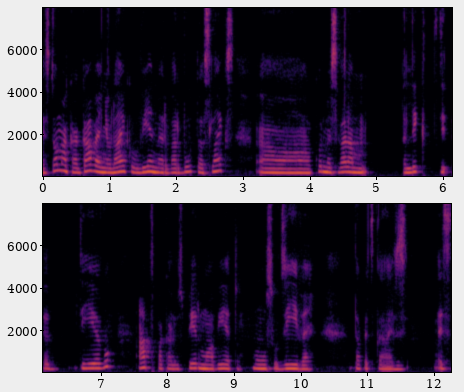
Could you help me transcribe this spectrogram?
es domāju, ka gaveņu laiku vienmēr var būt tas laiks, uh, kur mēs varam likt di- Dievu atpakaļ uz pirmo vietu mūsu dzīvē. Tāpēc, kā es, es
